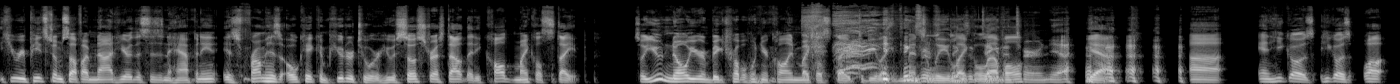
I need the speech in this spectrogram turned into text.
he repeats to himself i'm not here. This isn't happening is from his ok computer tour. He was so stressed out that he called michael stipe. So you know you're in big trouble when you're calling michael stipe to be like Things are- mentally like have taken a level. turn, Yeah. Yeah. uh and he goes he goes well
